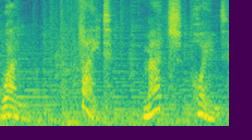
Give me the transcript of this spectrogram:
one. Fight. Match point.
